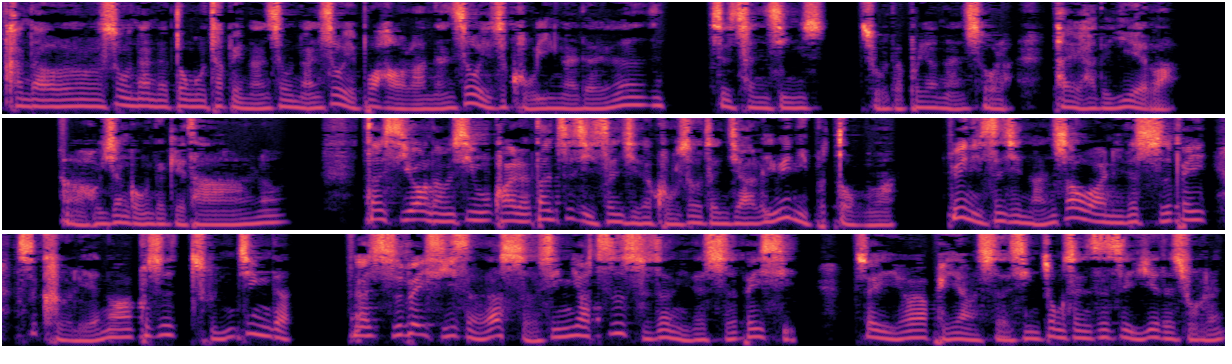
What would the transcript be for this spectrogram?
看到受难的动物特别难受，难受也不好了，难受也是苦因来的，嗯，是嗔心主的，不要难受了，他有他的业吧，啊，回向功德给他，但希望他们幸福快乐，但自己身体的苦受增加了，因为你不懂嘛，因为你身体难受啊，你的慈悲是可怜啊，不是纯净的，那慈悲喜舍要舍心，要支持着你的慈悲喜，所以以后要培养舍心，众生是自己业的主人。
